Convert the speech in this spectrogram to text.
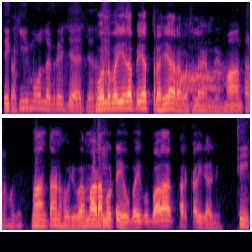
ਤੇ ਕੀ ਮੁੱਲ ਹੈ ਵੀਰੇ ਜਾਇਜ਼ ਜਰਾ ਮੁੱਲ ਬਾਈ ਇਹਦਾ 75000 ਆ ਬਸ ਲੈਣ ਦੇਣ। ਮਾਨਤਨ ਹੋ ਜੂ? ਮਾਨਤਾਨ ਹੋ ਜੂਗਾ ਮਾੜਾ। ਮੋਟੇ ਹੋਊ ਬਾਈ ਕੋਈ ਬਾਹਲਾ ਫ਼ਰਕ ਵਾਲੀ ਗੱਲ ਨਹੀਂ। ਠੀਕ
